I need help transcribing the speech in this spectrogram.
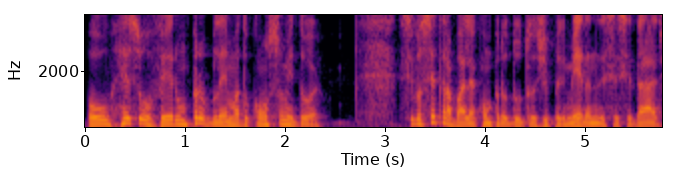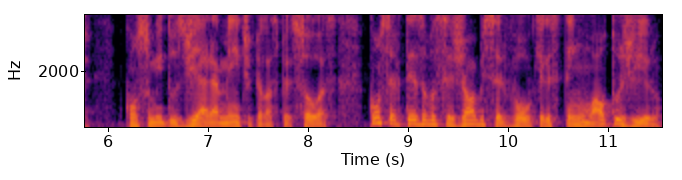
ou resolver um problema do consumidor. Se você trabalha com produtos de primeira necessidade, consumidos diariamente pelas pessoas, com certeza você já observou que eles têm um alto giro.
